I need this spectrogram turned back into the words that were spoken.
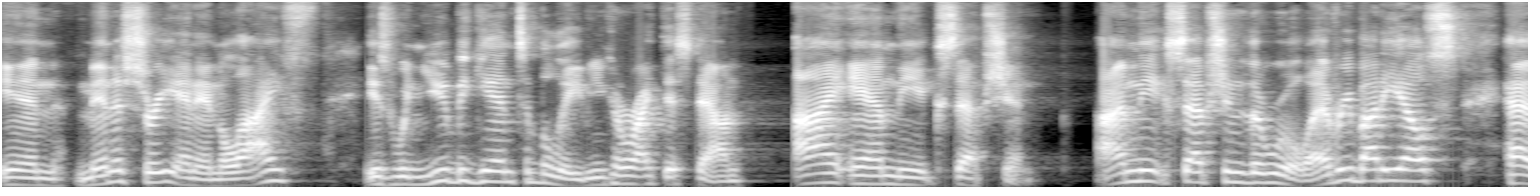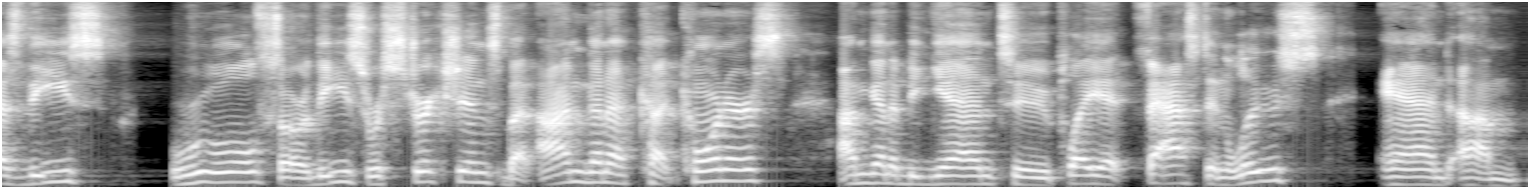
in ministry and in life is when you begin to believe, you can write this down, I am the exception. I'm the exception to the rule. Everybody else has these rules or these restrictions, but I'm going to cut corners. I'm going to begin to play it fast and loose. And, um,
